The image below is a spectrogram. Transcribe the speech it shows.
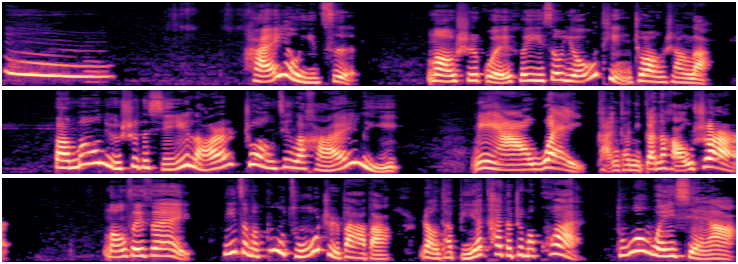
嗯，还有一次。冒失鬼和一艘游艇撞上了，把猫女士的洗衣篮撞进了海里。喵！喂，看看你干的好事儿！毛菲菲，你怎么不阻止爸爸，让他别开得这么快？多危险呀！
